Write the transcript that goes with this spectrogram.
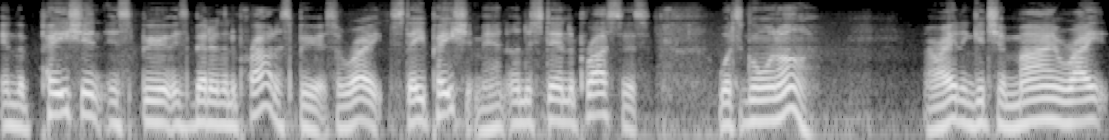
and the patient in spirit is better than the proud in spirit. So right, stay patient, man. Understand the process, what's going on. All right, and get your mind right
